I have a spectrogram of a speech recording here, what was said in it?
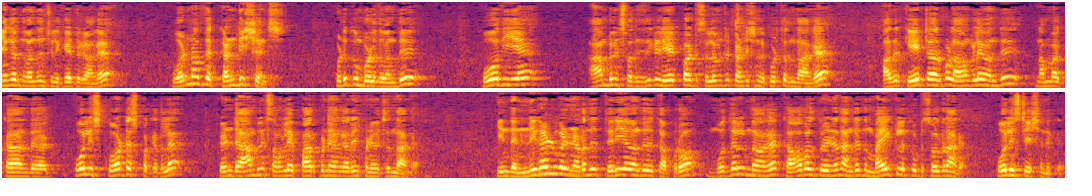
எங்கேருந்து வந்துன்னு சொல்லி கேட்டிருக்காங்க. ஒன் ஆஃப் த கண்டிஷன்ஸ் கொடுக்கும் பொழுது வந்து போதிய ஆம்புலன்ஸ் வசதிகள் ஏற்பாடு செல்லும் கண்டிஷனில் கொடுத்துருந்தாங்க. அதற்கு ஏற்றாற்போல் அவங்களே வந்து நம்ம க- அந்த போலீஸ் குவார்டர்ஸ் பக்கத்தில் ரெண்டு ஆம்புலன்ஸ் அவங்களே பார்க் பண்ணி அங்கே அரேஞ்ச் பண்ணி வச்சிருந்தாங்க. இந்த நிகழ்வுகள் நடந்து தெரிய வந்ததுக்கு அப்புறம் முதல்மாக காவல்துறையினர் அங்கிருந்து மைக்கில் கூப்பிட்டு சொல்றாங்க போலீஸ் ஸ்டேஷனுக்கு.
